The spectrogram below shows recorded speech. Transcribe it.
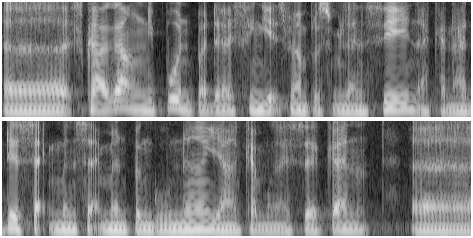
Uh, sekarang ni pun pada RM1.99 sen akan ada segmen-segmen pengguna yang akan merasakan uh,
